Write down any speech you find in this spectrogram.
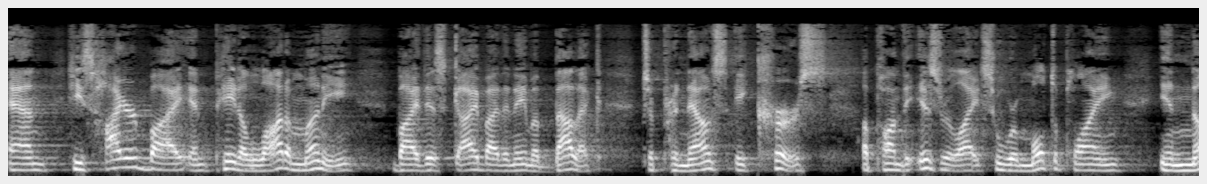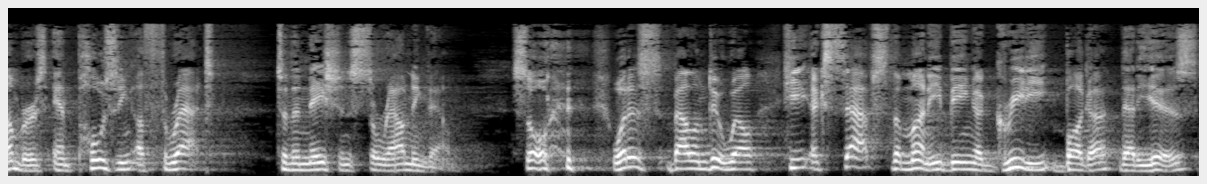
And he's hired by and paid a lot of money by this guy by the name of Balak to pronounce a curse upon the Israelites who were multiplying in numbers and posing a threat to the nations surrounding them. So what does Balaam do? Well, he accepts the money being a greedy bugger that he is,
